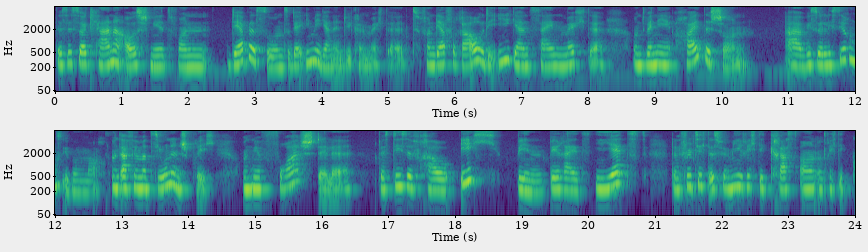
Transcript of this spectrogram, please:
Das ist so ein kleiner Ausschnitt von der Person, zu der ich mich gerne entwickeln möchte, von der Frau, die ich gern sein möchte. Und wenn ich heute schon eine Visualisierungsübung mache und Affirmationen sprich und mir vorstelle, dass diese Frau ich bin, bereits jetzt, dann fühlt sich das für mich richtig krass an und richtig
